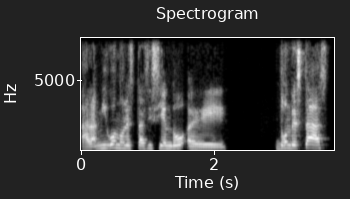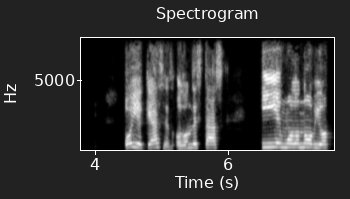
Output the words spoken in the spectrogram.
al amigo no le estás diciendo eh, dónde estás, oye, ¿qué haces? o dónde estás. Y en modo novio,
